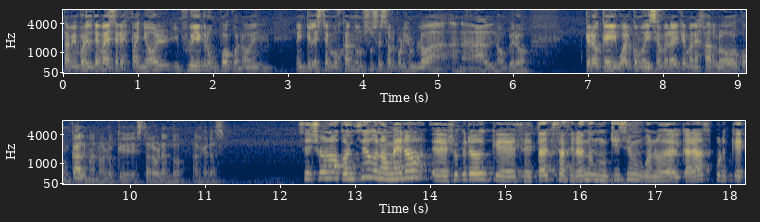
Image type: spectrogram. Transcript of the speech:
también por el tema de ser español influye creo un poco, ¿no? En, en que le estén buscando un sucesor, por ejemplo, a, a Nadal, ¿no? Pero creo que igual como dice Homero hay que manejarlo con calma, ¿no? Lo que está logrando Alcaraz. Sí, yo no coincido con Homero, eh, yo creo que se está exagerando muchísimo con lo de Alcaraz, porque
